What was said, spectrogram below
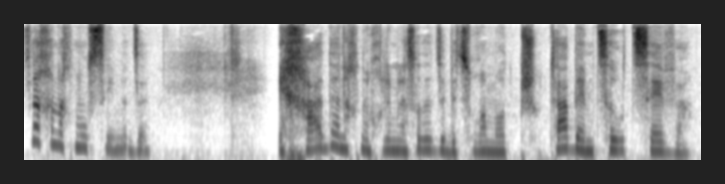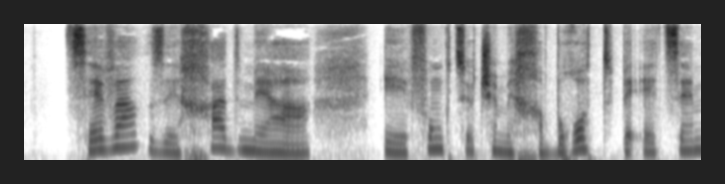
אז איך אנחנו עושים את זה? אחד, אנחנו יכולים לעשות את זה בצורה מאוד פשוטה באמצעות צבע. צבע זה אחד מהפונקציות שמחברות בעצם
